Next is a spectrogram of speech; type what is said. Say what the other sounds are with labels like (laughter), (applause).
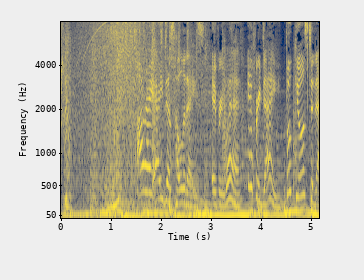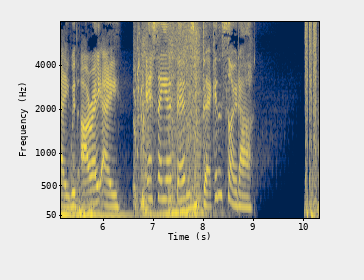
RAA does holidays everywhere, every day. Book yours today with RAA. SAFM's Beck and Soda.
